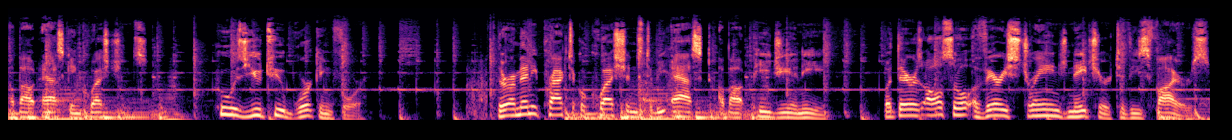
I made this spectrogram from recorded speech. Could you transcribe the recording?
about asking questions? Who is YouTube working for? There are many practical questions to be asked about PG&E, but there is also a very strange nature to these fires.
